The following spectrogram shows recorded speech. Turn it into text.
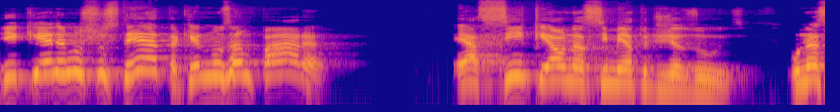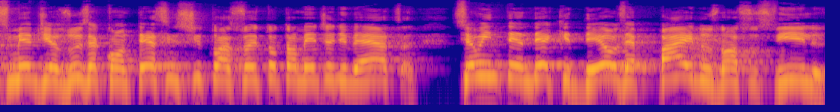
e que Ele nos sustenta, que Ele nos ampara. É assim que é o nascimento de Jesus. O nascimento de Jesus acontece em situações totalmente adversas. Se eu entender que Deus é pai dos nossos filhos,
